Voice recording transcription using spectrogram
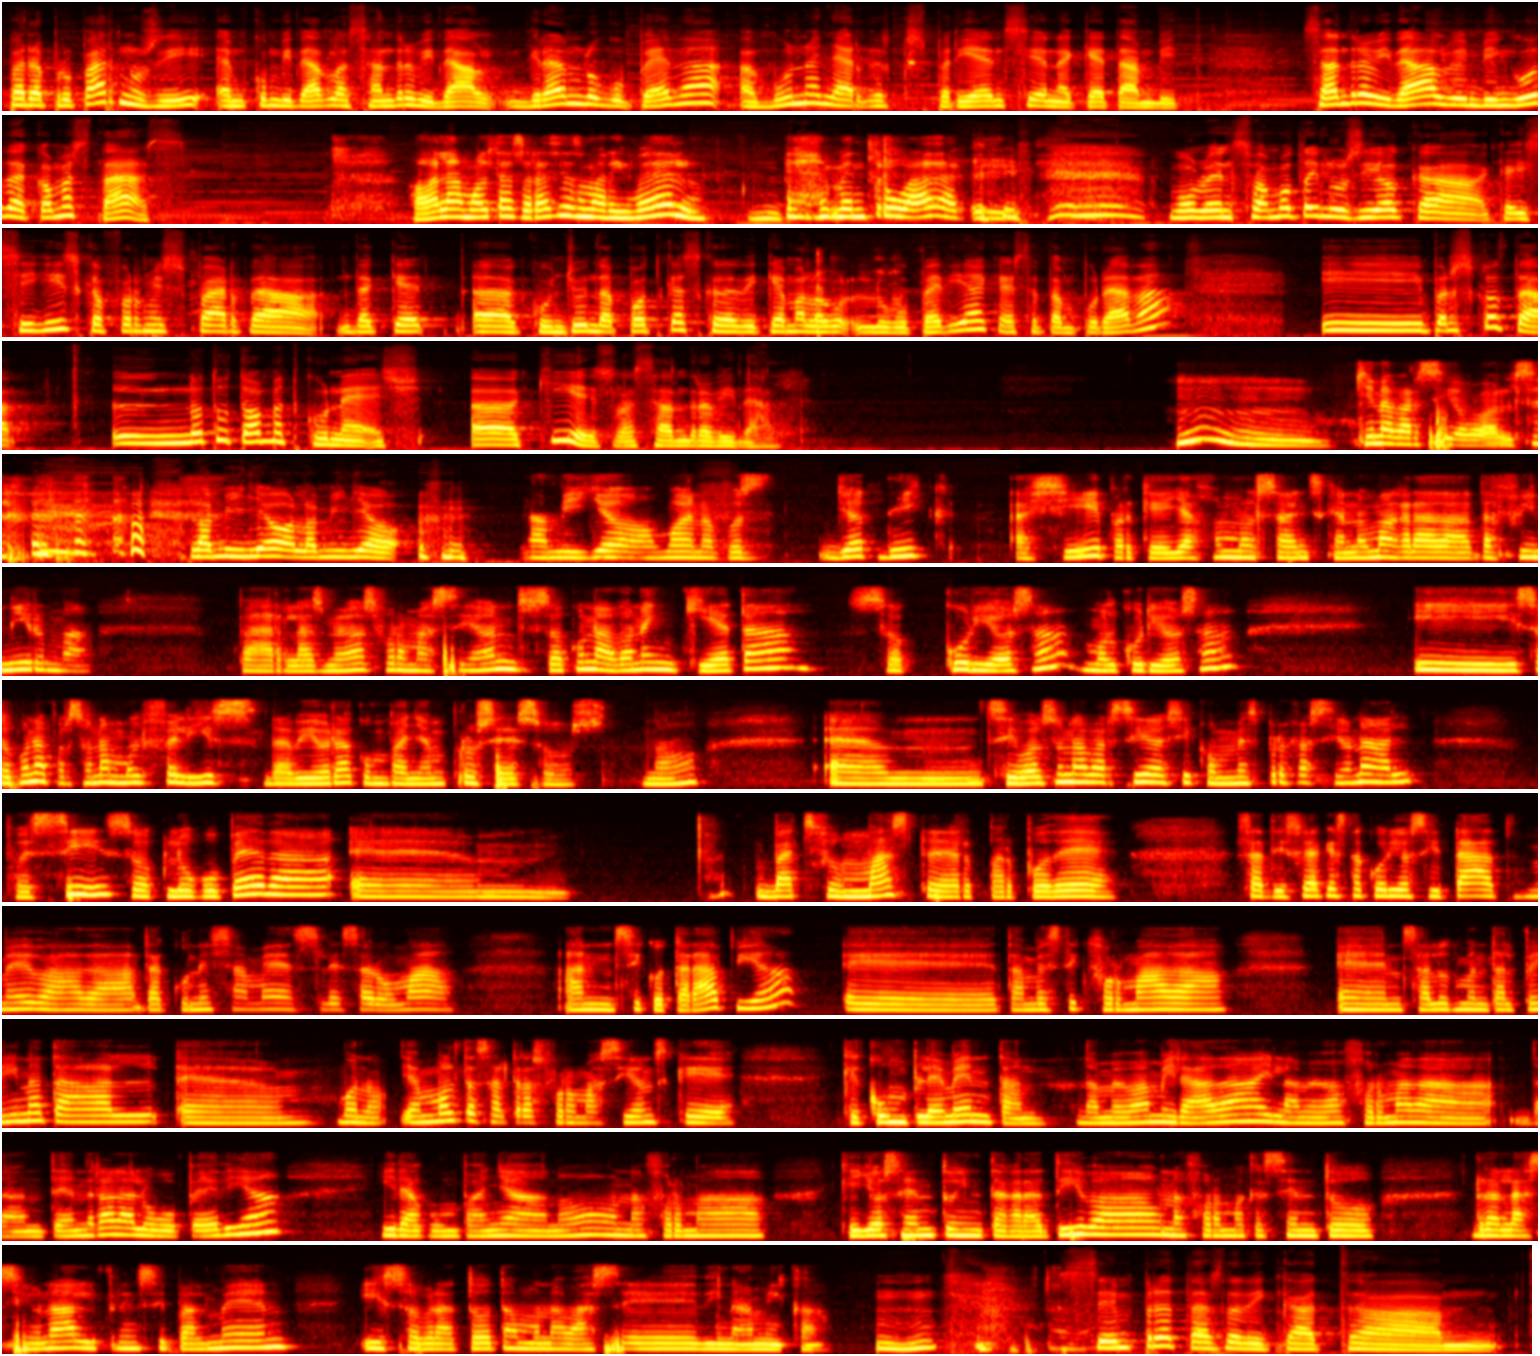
Per apropar-nos-hi, hem convidat la Sandra Vidal, gran logopeda amb una llarga experiència en aquest àmbit. Sandra Vidal, benvinguda, com estàs? Hola, moltes gràcies, Maribel. Ben trobada aquí. Molt bé, ens fa molta il·lusió que, que hi siguis, que formis part d'aquest uh, conjunt de podcast que dediquem a la logopèdia aquesta temporada. I, però escolta, no tothom et coneix. Uh, qui és la Sandra Vidal? Mm, quina versió vols? la millor, la millor. La millor. Bueno, doncs jo et dic així, perquè ja fa molts anys que no m'agrada definir-me per les meves formacions. Soc una dona inquieta, soc curiosa, molt curiosa, i sóc una persona molt feliç de viure acompanyant processos, no? Um, si vols una versió així com més professional, pues sí, sóc logopeda, eh, vaig fer un màster per poder satisfer aquesta curiositat meva de, de conèixer més l'ésser humà en psicoteràpia eh, també estic formada en salut mental perinatal, eh, bueno, hi ha moltes altres formacions que, que complementen la meva mirada i la meva forma d'entendre de, la logopèdia i d'acompanyar, no? una forma que jo sento integrativa, una forma que sento relacional principalment i sobretot amb una base dinàmica. Mm -hmm. Sempre t'has dedicat a,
